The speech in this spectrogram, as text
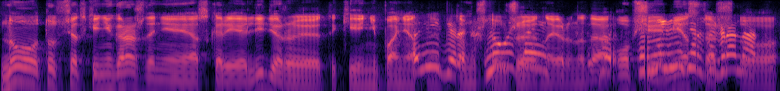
Ну, тут все-таки не граждане, а скорее лидеры такие непонятные. Лидеры. Потому что ну, уже, знаете, наверное, да, общее место, что,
